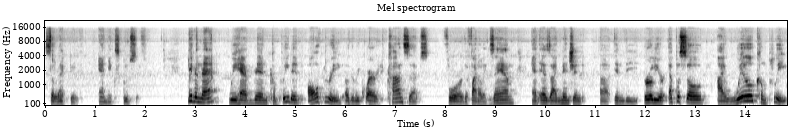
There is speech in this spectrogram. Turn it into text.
selective, and exclusive. Given that, we have then completed all three of the required concepts for the final exam. And as I mentioned uh, in the earlier episode, I will complete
